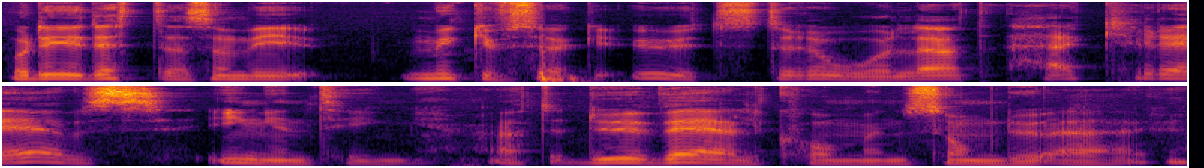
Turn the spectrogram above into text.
Och det är detta som vi mycket försöker utstråla, att här krävs ingenting, att du är välkommen som du är.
